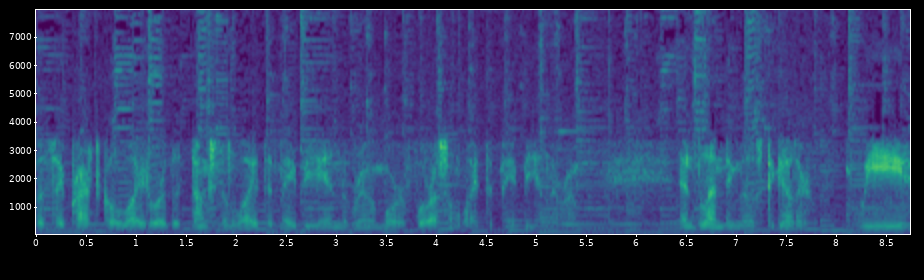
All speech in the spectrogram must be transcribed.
let's say, practical light or the tungsten light that may be in the room or fluorescent light that may be in the room, and blending those together. We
